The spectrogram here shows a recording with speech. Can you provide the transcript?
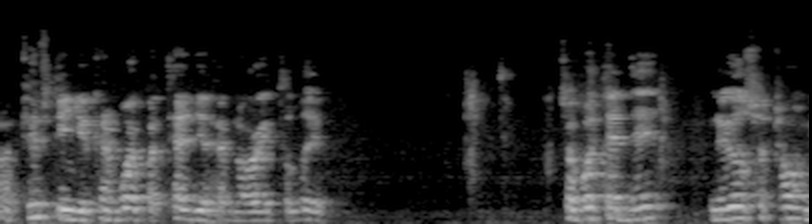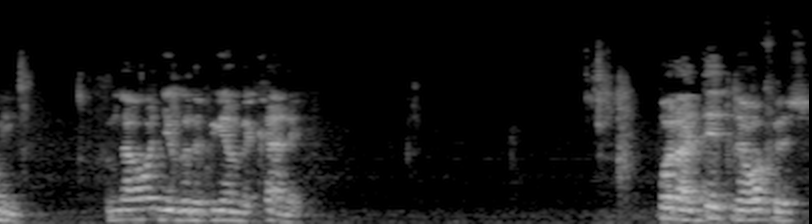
At 15 you can work, but 10 you have no right to live. So what they did, and he also told me, from now on you're going to be a mechanic. What I did in the office,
